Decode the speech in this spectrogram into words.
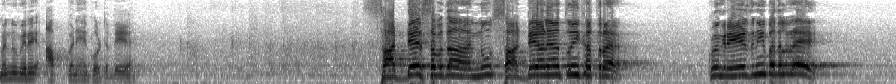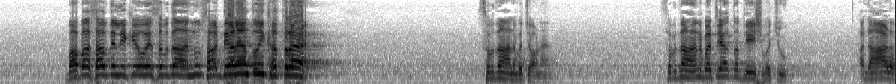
ਮੈਨੂੰ ਮੇਰੇ ਆਪਣੇ ਕੁੱਟਦੇ ਐ ਸਾਡੇ ਸੰਵਿਧਾਨ ਨੂੰ ਸਾਡੇ ਵਾਲਿਆਂ ਤੋਂ ਹੀ ਖਤਰਾ ਹੈ। ਕੋਈ ਅੰਗਰੇਜ਼ ਨਹੀਂ ਬਦਲ ਰਹੇ। ਬਾਬਾ ਸਾਹਿਬ ਦੇ ਲਿਖੇ ਹੋਏ ਸੰਵਿਧਾਨ ਨੂੰ ਸਾਡੇ ਵਾਲਿਆਂ ਤੋਂ ਹੀ ਖਤਰਾ ਹੈ। ਸੰਵਿਧਾਨ ਬਚਾਉਣਾ ਸੰਵਿਧਾਨ ਬਚਿਆ ਤਾਂ ਦੇਸ਼ ਬਚੂ। ਨਾਲ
